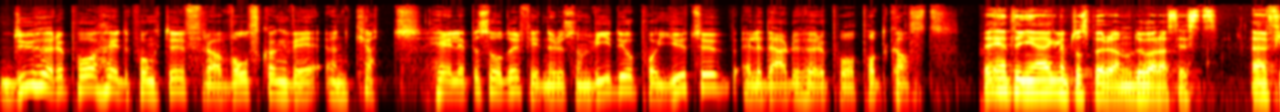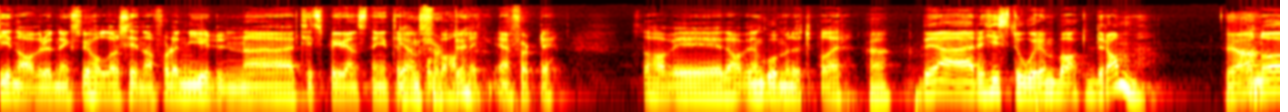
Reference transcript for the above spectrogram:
Du hører på høydepunkter fra Wolfgang V. Uncut. Hele episoder finner du som video på YouTube eller der du hører på podkast. En ting jeg glemte å spørre om du var her sist. En fin avrunding, så vi holder oss innenfor den gylne tidsbegrensningen til 1,40. behandling. 1,40. Så da har vi, da har vi noen gode minutter på der. Ja. Det er historien bak Dram. Ja. Og nå,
